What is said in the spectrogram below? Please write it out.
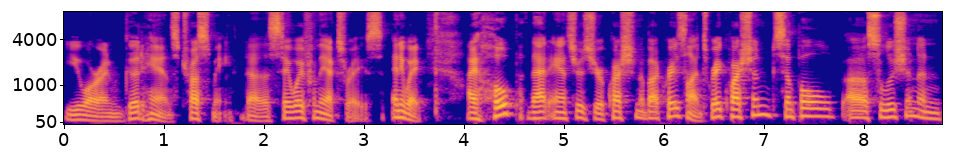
you are in good hands. Trust me. Uh, stay away from the x rays. Anyway, I hope that answers your question about crazed lines. Great question, simple uh, solution, and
